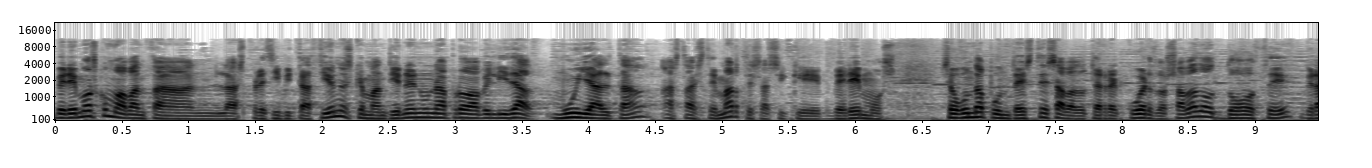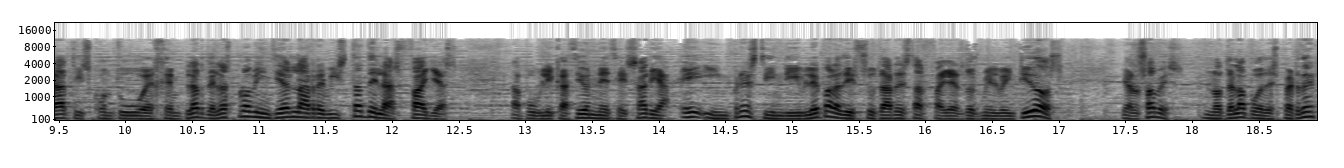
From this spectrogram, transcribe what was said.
Veremos cómo avanzan las precipitaciones, que mantienen una probabilidad muy alta hasta este martes, así que veremos. Segundo apunte, este sábado, te recuerdo, sábado 12, gratis con tu ejemplar de las provincias, la revista de las fallas la publicación necesaria e imprescindible para disfrutar de estas fallas 2022. Ya lo sabes, no te la puedes perder.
